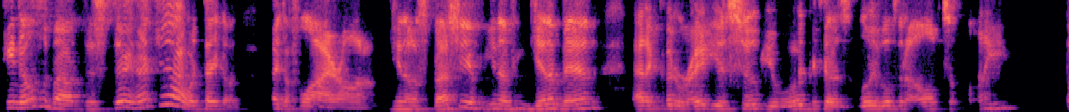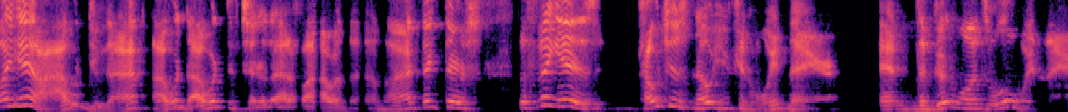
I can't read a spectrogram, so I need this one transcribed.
He knows about this state. Heck yeah, I would take a take a flyer on him. You know, especially if you know if you can get him in at a good rate. You assume you would because Louisville's going to owe him some money. But yeah, I would do that. I would I would consider that if I were them. I think there's the thing is coaches know you can win there, and the good ones will win there.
